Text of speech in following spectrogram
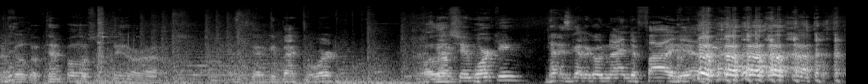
Wanna build a temple or something, or uh, he's gotta get back to work. Oh, that's him working. Now he's gotta go nine to five. Yeah.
